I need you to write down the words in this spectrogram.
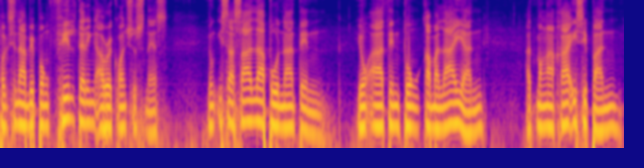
pag sinabi pong filtering our consciousness, yung isasala po natin yung atin pong kamalayan at mga kaisipan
